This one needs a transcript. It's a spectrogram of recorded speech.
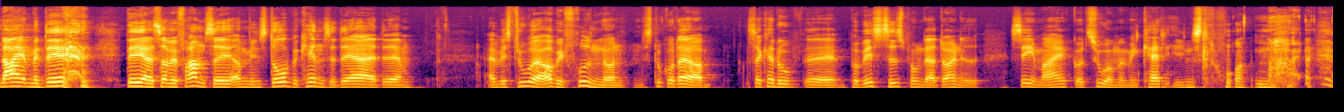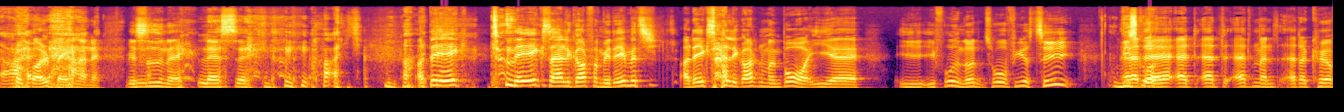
Nej, men det, det jeg så vil frem til, og min store bekendelse, det er, at, øh, at hvis du er oppe i Frydenlund, hvis du går derop, så kan du øh, på visse tidspunkter af døgnet se mig gå tur med min kat i en snor Nej. på boldbanerne ved siden af. Lasse, nej. Og det er, ikke, det er ikke særlig godt for mit image, og det er ikke særlig godt, når man bor i, uh, i, i Frydenlund 8210, Vi at, skulle- uh, at, at, at, man, at der kører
